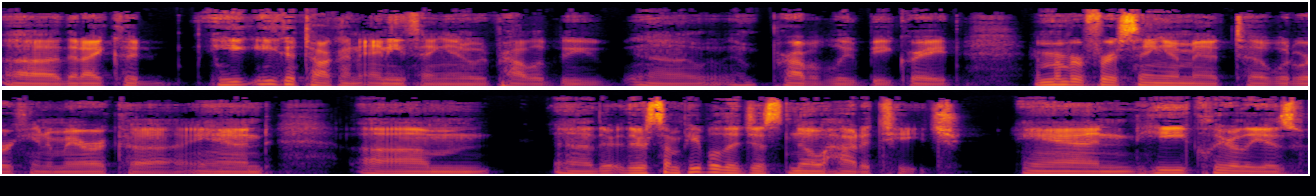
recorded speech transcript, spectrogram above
uh, that I could he, he could talk on anything and it would probably uh, probably be great. I remember first seeing him at uh, Woodworking America, and um, uh, there, there's some people that just know how to teach, and he clearly is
